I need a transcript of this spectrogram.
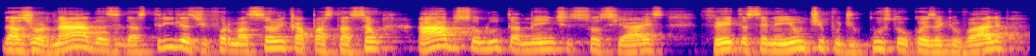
das jornadas e das trilhas de formação e capacitação absolutamente sociais, feitas sem nenhum tipo de custo ou coisa que o valha,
